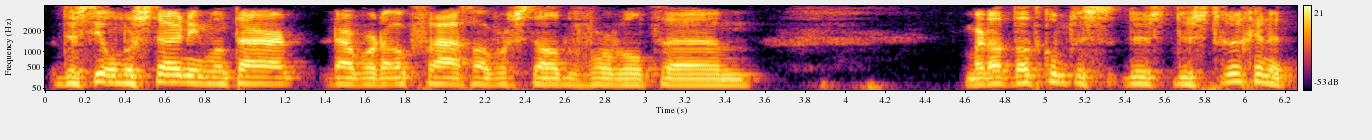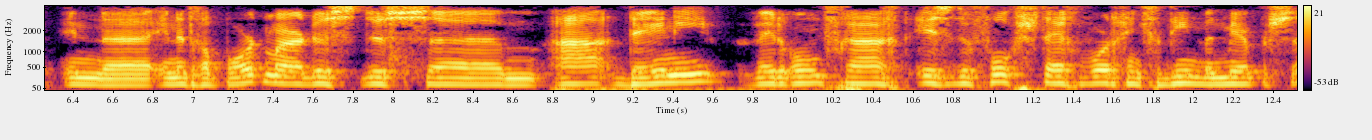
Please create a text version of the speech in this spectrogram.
Dus die ondersteuning, want daar, daar worden ook vragen over gesteld. Bijvoorbeeld, um, maar dat, dat komt dus, dus, dus terug in het, in, uh, in het rapport. Maar dus, dus um, A. Deni wederom vraagt: Is de volksvertegenwoordiging gediend met meer pers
